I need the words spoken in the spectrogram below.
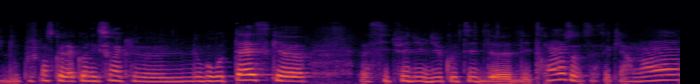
donc je pense que la connexion avec le, le grotesque euh, va se situer du, du côté de, de l'étrange, ça c'est clairement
